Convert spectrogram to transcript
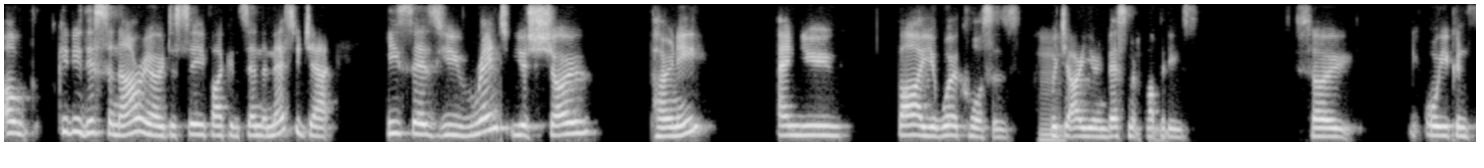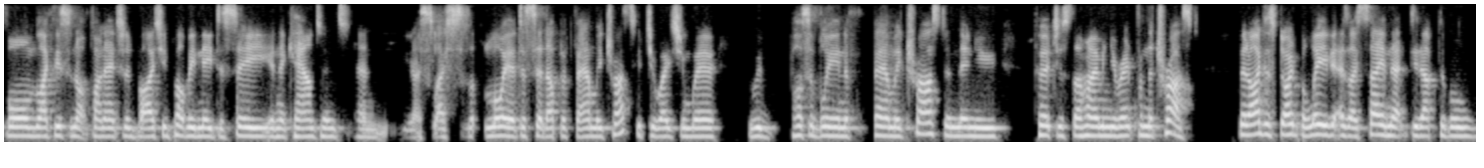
I'll give you this scenario to see if I can send the message out. He says, You rent your show pony and you buy your workhorses, hmm. which are your investment properties. So or you can form like this is not financial advice you'd probably need to see an accountant and you know slash lawyer to set up a family trust situation where you would possibly in a family trust and then you purchase the home and you rent from the trust but i just don't believe as i say in that deductible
